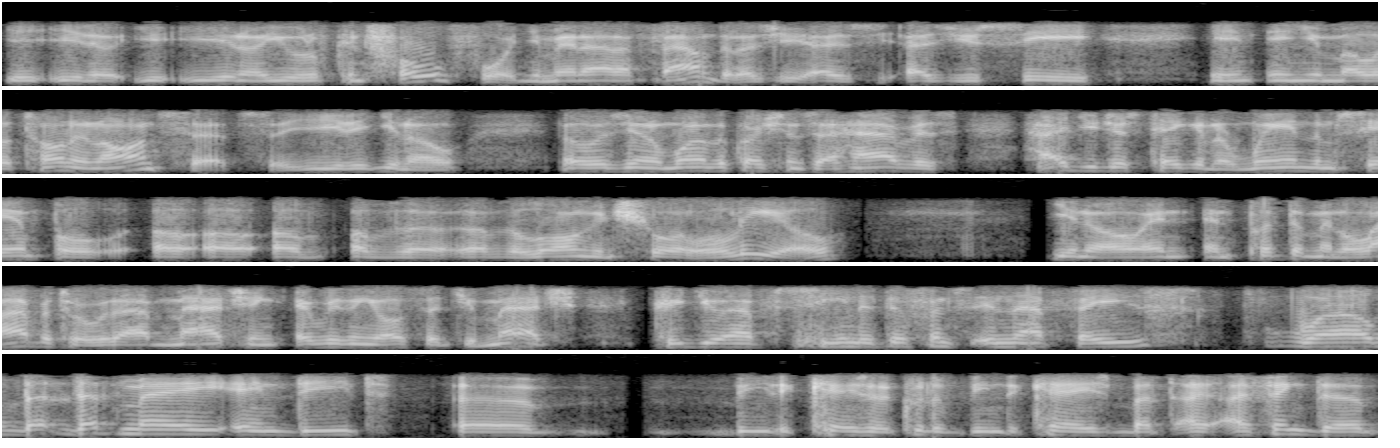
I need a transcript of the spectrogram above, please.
you, you know you, you know you would have controlled for it. You may not have found it as you as as you see in in your melatonin onsets. So you you know in other words, you know, one of the questions I have is, had you just taken a random sample of, of, of the of the long and short allele, you know, and, and put them in a laboratory without matching everything else that you match, could you have seen a difference in that phase? Well, that that may indeed uh, be the case. It could have been the case, but I, I think the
